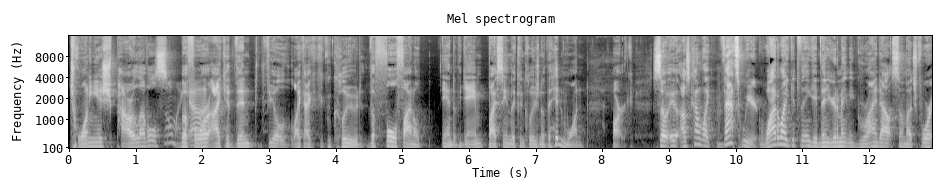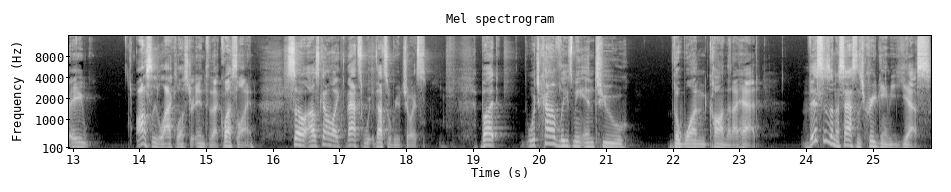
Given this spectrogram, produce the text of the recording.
20-ish power levels Oh before God. I could then feel like I could conclude the full final end of the game by seeing the conclusion of the hidden one arc. So it, I was kind of like, that's weird. Why do I get to the end game? Then you're going to make me grind out so much for a honestly lackluster into that quest line. So I was kind of like, that's that's a weird choice. But which kind of leads me into the one con that I had. This is an Assassin's Creed game, yes,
